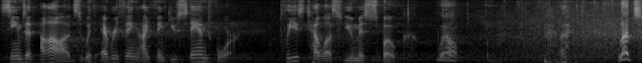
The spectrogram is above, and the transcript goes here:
seems at odds with everything I think you stand for. Please tell us you misspoke. Well, let's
